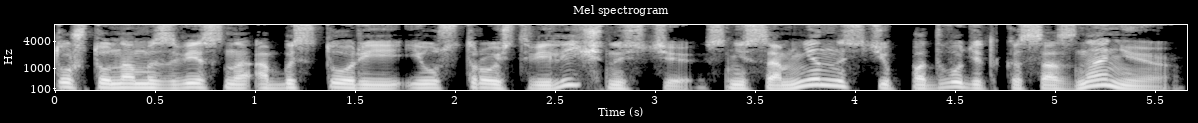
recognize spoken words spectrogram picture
То, что нам известно об истории и устройстве личности, с несомненностью подводит к осознанию,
